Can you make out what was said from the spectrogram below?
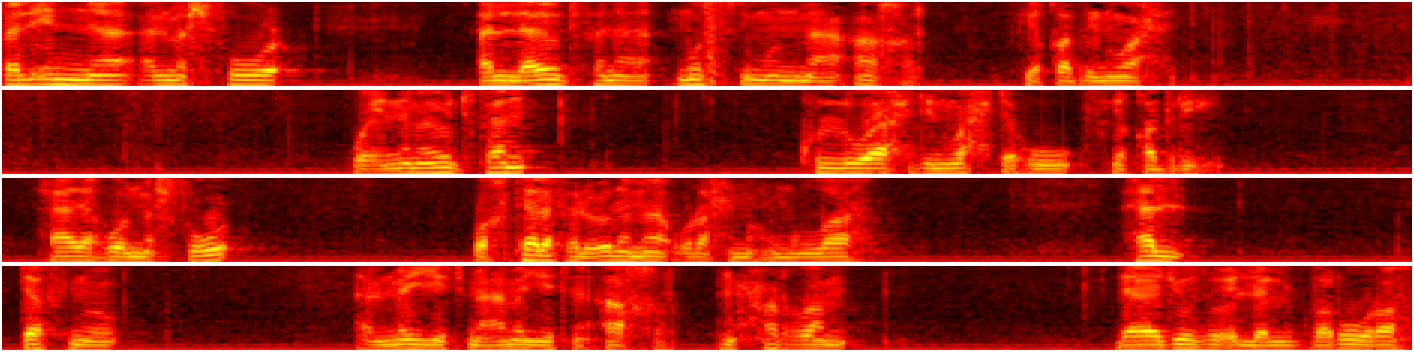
بل إن المشروع ألا يدفن مسلم مع آخر في قبر واحد. وإنما يدفن كل واحد وحده في قبره. هذا هو المشروع. واختلف العلماء رحمهم الله. هل دفن الميت مع ميت آخر محرم؟ لا يجوز إلا للضرورة.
